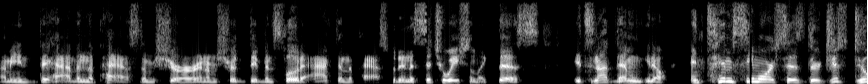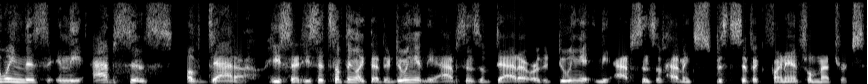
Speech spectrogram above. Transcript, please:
I mean, they have in the past, I'm sure, and I'm sure that they've been slow to act in the past. But in a situation like this, it's not them, you know. And Tim Seymour says they're just doing this in the absence of data. He said, he said something like that. They're doing it in the absence of data or they're doing it in the absence of having specific financial metrics.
